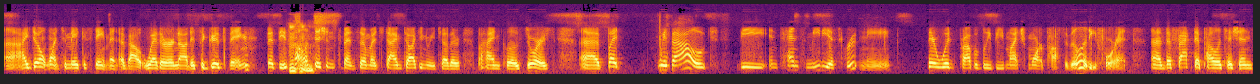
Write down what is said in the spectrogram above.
Uh, I don't want to make a statement about whether or not it's a good thing that these politicians spend so much time talking to each other behind closed doors. Uh, but without the intense media scrutiny, there would probably be much more possibility for it. Uh, the fact that politicians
